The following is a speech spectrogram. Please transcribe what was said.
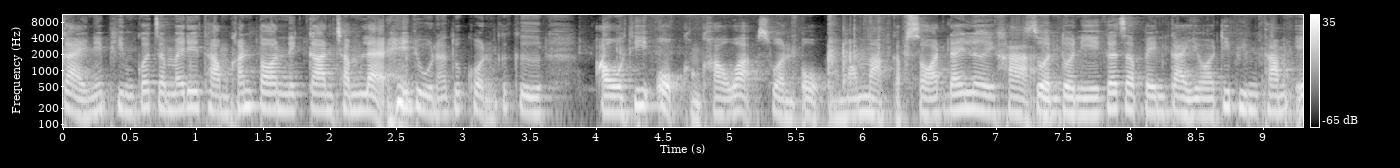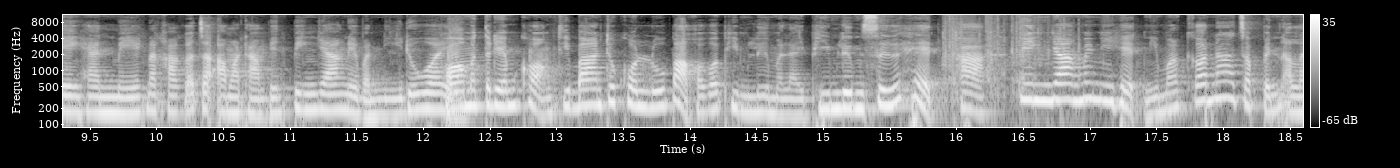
ไก่เนี่ยพิมพ์ก็จะไม่ได้ทำขั้นตอนในการชำแหละให้ดูนะทุกคนก็คือ เอาที่อกของเขาอะส่วนอกมาหมักกับซอสได้เลยค่ะ ส่วนตัวนี้ก็จะเป็นไก่ยอที่พิมพ์ทำเองแฮนด์เมดนะคะ ก็จะเอามาทำเป็นปิ้งย่างในวันนี้ด้วย พอมาเตรียมของที่บ้านทุกคนรู้เปล่าคะว่าพิมพ์ลืมอะไร พิมพ์ลืมซื้อเห็ดค่ะ ปิ้งย่างไม่มีเห็ดนี่มันก็น่าจะเป็นอะไร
